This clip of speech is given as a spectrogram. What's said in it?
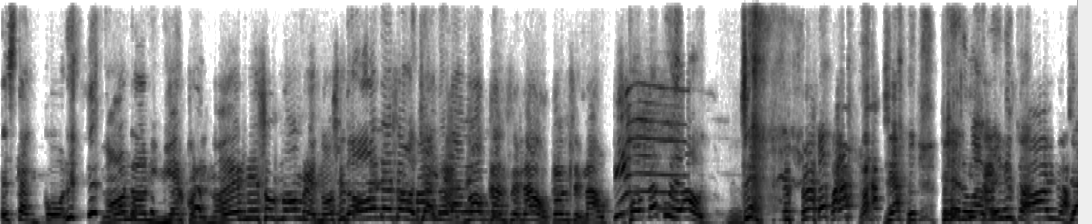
estancol. No, no, ni miércoles, no den esos nombres, no se No, tomen no, esas no, ya no cancelado, cancelado. ¡Pi! Ponga cuidado. Ya, ya, pero América, ya,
